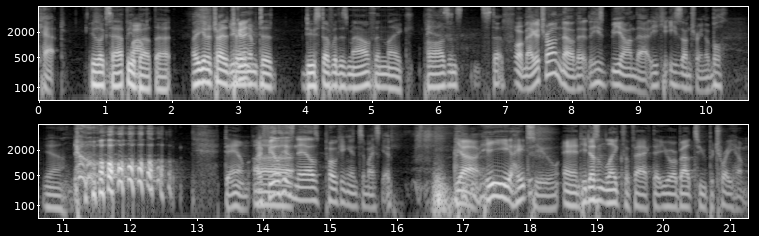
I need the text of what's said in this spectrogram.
cat. He looks happy Wow. about that. Are you gonna try to You're train gonna- him to do stuff with his mouth and like paws and s- stuff? Or Megatron? No, that he's beyond that. He he's untrainable. Yeah. Damn. I feel uh, his nails poking into my skin. Yeah, he hates you, and he doesn't like the fact that you're about to betray him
